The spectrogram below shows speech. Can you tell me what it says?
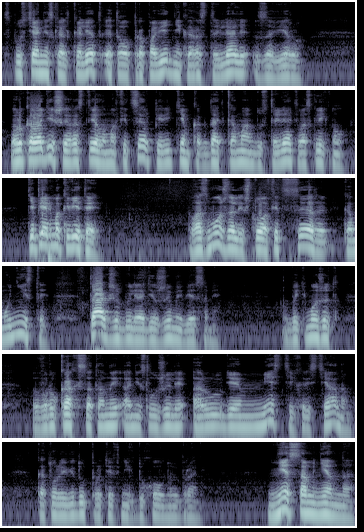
Спустя несколько лет этого проповедника расстреляли за веру. Руководивший расстрелом офицер перед тем, как дать команду стрелять, воскликнул «Теперь мы квиты!». Возможно ли, что офицеры, коммунисты, также были одержимы бесами? Быть может, в руках сатаны они служили орудием мести христианам, которые ведут против них духовную брань? Несомненно.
